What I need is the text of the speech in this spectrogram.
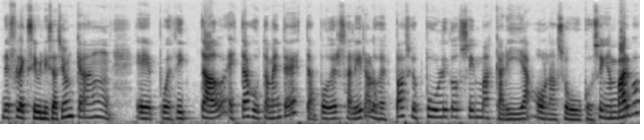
de flexibilización que han eh, pues dictado está justamente esta, poder salir a los espacios públicos sin mascarilla o nasobuco. Sin embargo,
